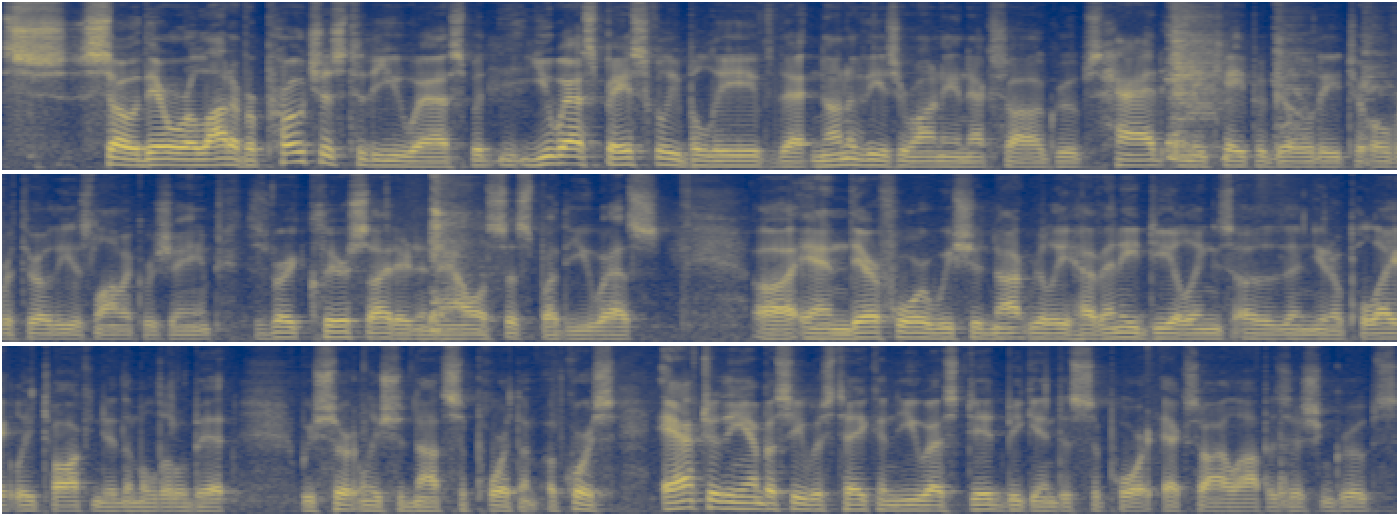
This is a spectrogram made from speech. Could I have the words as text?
so there were a lot of approaches to the U.S., but the U.S. basically believed that none of these Iranian exile groups had any capability to overthrow the Islamic regime. This is a very clear-sighted analysis by the U.S. Uh, and therefore, we should not really have any dealings other than, you know, politely talking to them a little bit. We certainly should not support them. Of course, after the embassy was taken, the U.S. did begin to support exile opposition groups.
